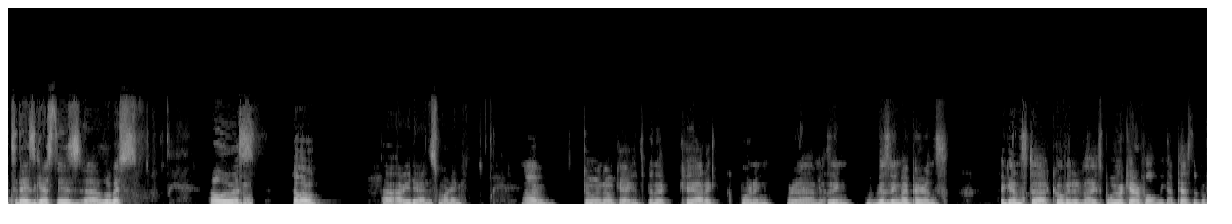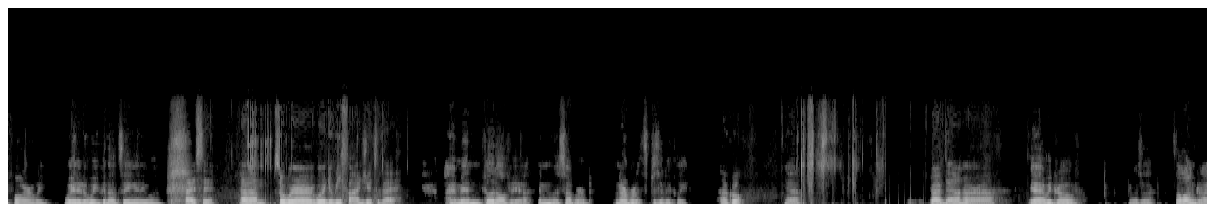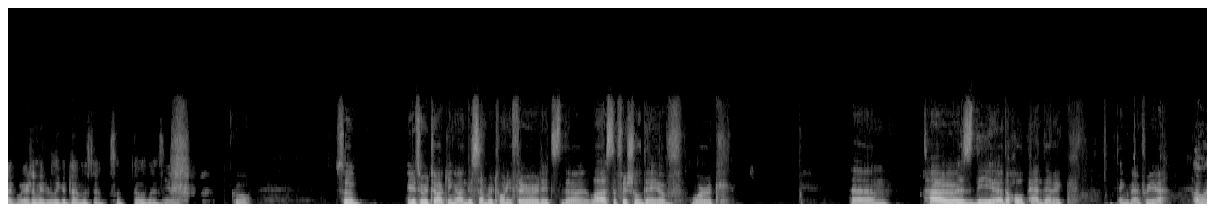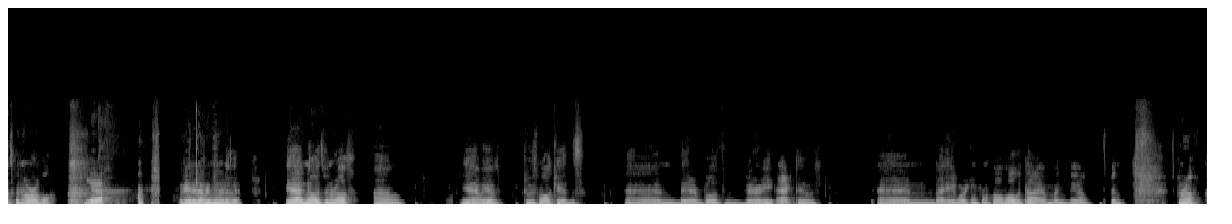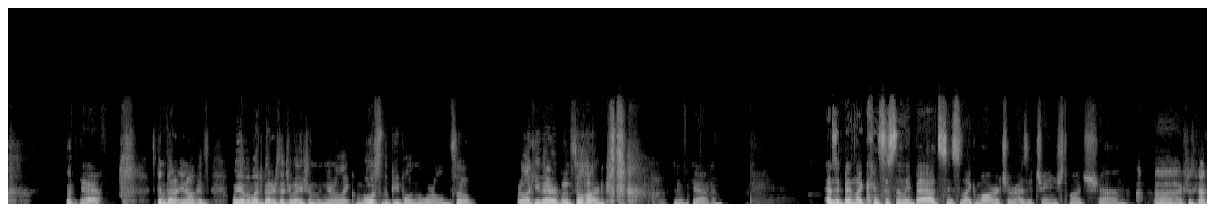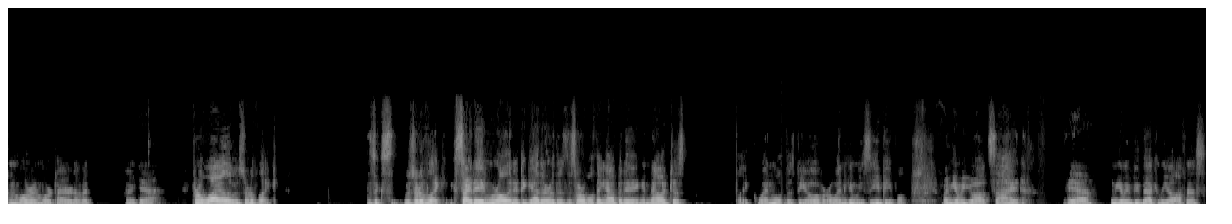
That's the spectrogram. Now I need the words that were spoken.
Uh, today's guest is uh, Louis. Hello, Louis. Hello. Uh, how are you doing this morning? I'm doing okay. It's been a chaotic morning. We're uh, visiting visiting my parents against uh, COVID advice, but we were careful. We got tested before. We waited a week without seeing anyone. I see. Um, so where where do we find you today? I'm in Philadelphia, in the suburb, Narberth specifically. Oh, cool. Yeah. Drive down or? Uh... Yeah, we drove. It was a it's a long drive. We actually made really good time this time, so that was nice. Yeah. Cool. So, I guess we were talking on December 23rd. It's the last official day of work. Um, how has the uh, the whole pandemic thing been for you? Oh, it's been horrible. Yeah. I've hated every minute of it. Yeah, no, it's been rough. Um, yeah, we have two small kids, and they're both very active. And I hate working from home all the time, and you know, it's been it's been rough. yeah, it's been better. You know, it's we have a much better situation than you know, like most of the people in the world. So we're lucky there, but it's still hard. you know, yeah. Has it been like consistently bad since like March, or has it changed much? Um, uh, I've just gotten more and more tired of it. Like, yeah. For a while, it was sort of like this ex- it was sort of like exciting. We're all in it together. There's this horrible thing happening, and now it just like when will this be over? When can we see people? When can we go outside? Yeah. When can we be back in the office?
